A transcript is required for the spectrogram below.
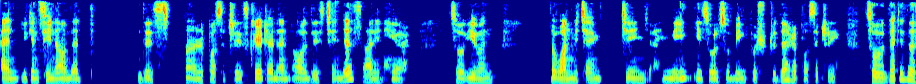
And you can see now that this uh, repository is created and all these changes are in here. So even the one which I change I made is also being pushed to the repository. So that is a,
